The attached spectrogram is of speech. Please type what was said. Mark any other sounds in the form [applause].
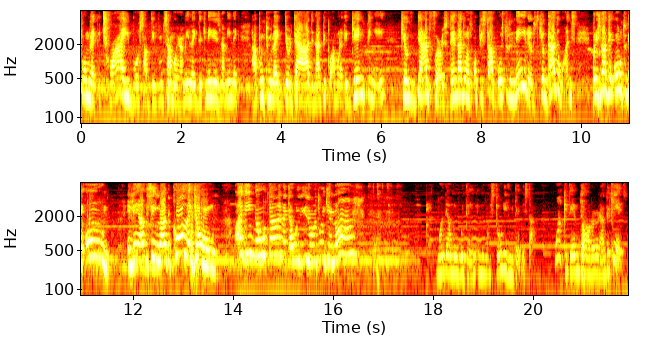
from like a tribe or something from somewhere. I mean, like the Canadians. I mean, like happen to like their dad and other people. I'm like a gang thingy. Kill the dad first, then the other one's up his stuff goes to the natives, kill the other ones, but it's not their own to their own. And then I'll say now they call like their own. I didn't know that. Like I was, you know, doing it. One day I moved with them and my story with them and stuff. One get them daughter and other kids.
